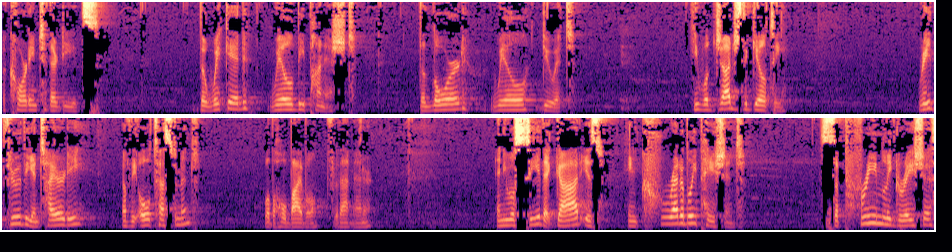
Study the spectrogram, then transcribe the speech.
according to their deeds. The wicked will be punished. The Lord will do it. He will judge the guilty. Read through the entirety of the Old Testament, well, the whole Bible for that matter, and you will see that God is incredibly patient, supremely gracious,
